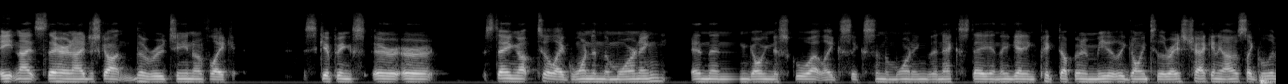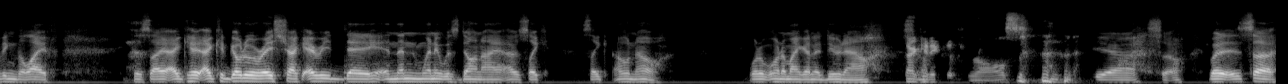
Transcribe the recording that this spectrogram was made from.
eight nights there, and I just got in the routine of like skipping or, or staying up till like one in the morning and then going to school at like six in the morning the next day and then getting picked up and immediately going to the racetrack and I was like living the life because I, I could I could go to a racetrack every day and then when it was done I, I was like it's like oh no what what am I gonna do now start so, getting withdrawals yeah so but it's uh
